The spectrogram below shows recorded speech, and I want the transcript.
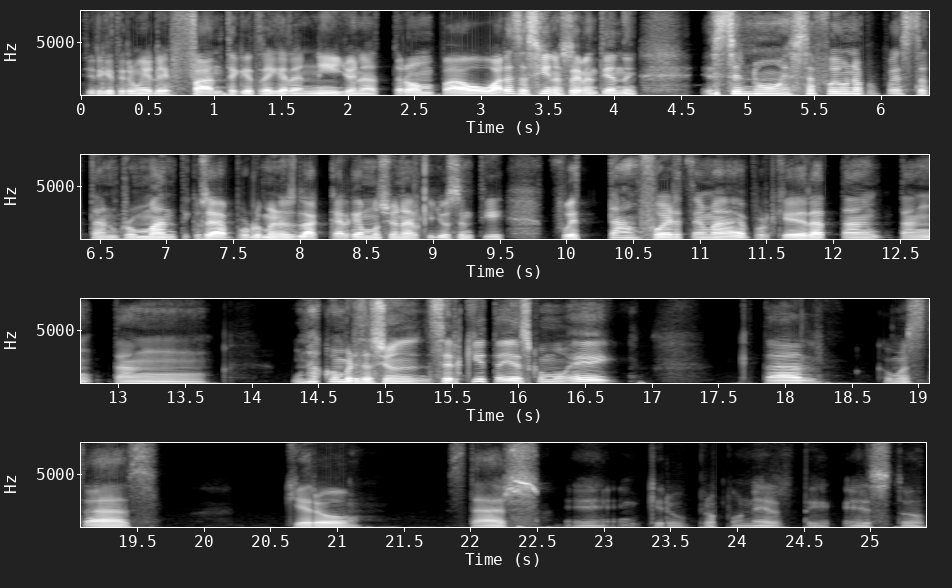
tiene que tener un elefante que traiga el anillo en la trompa o varas así, no sé, ¿me entienden? Este no, esta fue una propuesta tan romántica, o sea, por lo menos la carga emocional que yo sentí fue tan fuerte, madre, porque era tan, tan, tan, una conversación cerquita y es como, hey, ¿qué tal? ¿Cómo estás? Quiero estar, eh, quiero proponerte esto.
